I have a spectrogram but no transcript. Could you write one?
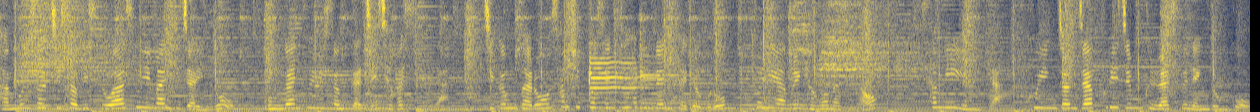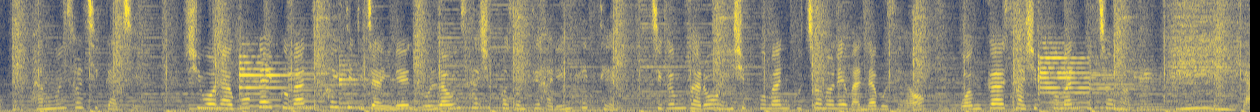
방문 설치 서비스와 슬림한 디자인으로 공간 효율성까지 잡았습니다. 지금 바로 30% 할인된 가격으로 편리함을 경험하세요. 3위입니다. 코인전자 프리즘 글라스 냉동고 방문 설치까지 시원하고 깔끔한 화이트 디자인의 놀라운 40% 할인 혜택. 지금 바로 29만 9천 원에 만나보세요. 원가 49만 9천 원. 2위입니다.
